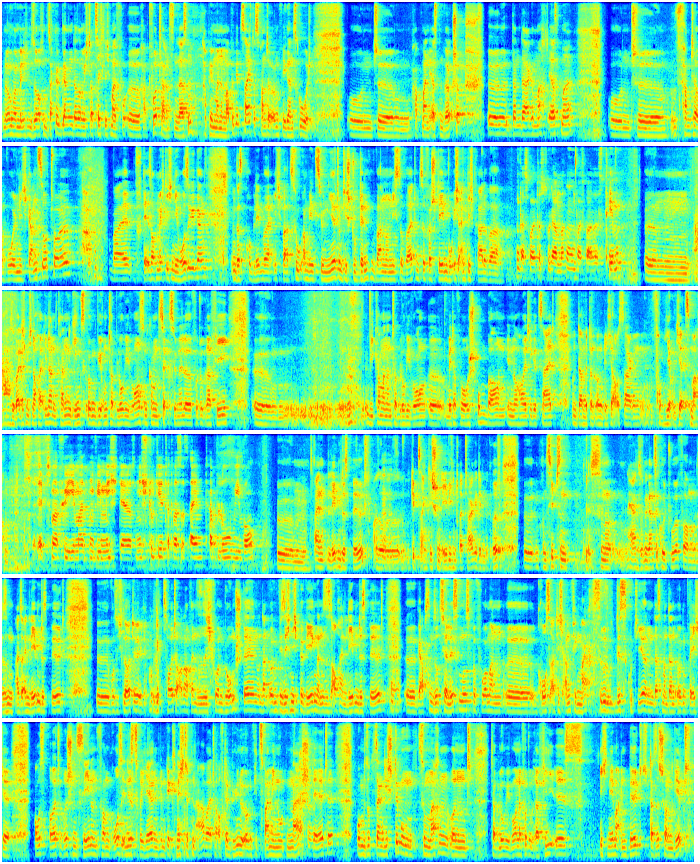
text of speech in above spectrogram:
Und irgendwann bin ich ihm so auf den Sack gegangen, dass er mich tatsächlich mal äh, hat vortanzen lassen. Habe ihm meine Mappe gezeigt, das fand er irgendwie ganz gut. Und äh, habe meinen ersten Workshop äh, dann da gemacht erstmal und äh, fand er wohl nicht ganz so toll, weil der ist auch mächtig in die Hose gegangen. Und das Problem war, ich war zu ambitioniert und die Studenten waren noch nicht so weit, um zu verstehen, wo ich eigentlich gerade war. Und was wolltest du da machen? Was war das Thema? Ähm, ah, soweit ich mich noch erinnern kann, ging es irgendwie um Tableau Vivants und konzeptionelle Fotografie. Ähm, wie kann man ein Tableau vivant äh, metaphorisch umbauen in eine heutige Zeit und damit dann irgendwelche Aussagen vom Hier und Jetzt machen. Jetzt mal für jemanden wie mich, der das nicht studiert hat, was ist ein Tableau vivant? Ähm, ein lebendes Bild, also mhm. gibt es eigentlich schon ewig in drei Tage den Begriff. Äh, Im Prinzip sind, ist so eine, ja, so eine ganze Kulturform, also ein lebendes Bild, äh, wo sich Leute, gibt es heute auch noch, wenn sie sich vor einen Dom stellen und dann irgendwie sich nicht bewegen, dann ist es auch ein lebendes Bild. Mhm. Äh, Gab es im Sozialismus, bevor man äh, großartig anfing, Marx zu diskutieren, dass man dann irgendwelche ausbeuterischen Szenen vom Großindustriellen, dem geknechteten Arbeiter auf der Bühne irgendwie zwei Minuten nachstellte, um sozusagen die Stimmung zu machen. Und Tableau Vivant in der Fotografie ist, ich nehme ein Bild, das es schon gibt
